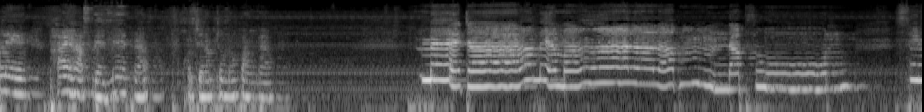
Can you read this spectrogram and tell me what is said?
เพลงพายหักแด่แม่ครับ ขอเชิญรับชมรับฟังครับ แม่จ๋าแม่มาลาลับดับสูญสิ้น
